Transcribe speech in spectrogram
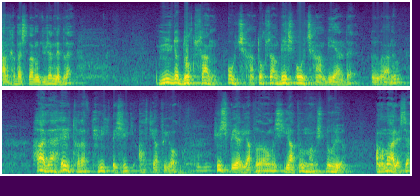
arkadaşlarımız düzenlediler. Yüzde 90 oy çıkan, 95 oy çıkan bir yerde Duygu Hanım hala her taraf delik deşik, altyapı yok. Hiçbir yer yapılmamış, yapılmamış duruyor. Ama maalesef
